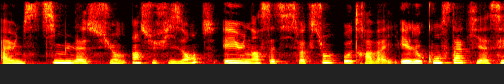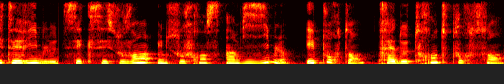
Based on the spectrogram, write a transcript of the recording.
à une stimulation insuffisante et une insatisfaction au travail. Et le constat qui est assez terrible, c'est que c'est souvent une souffrance invisible et pourtant, près de 30%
